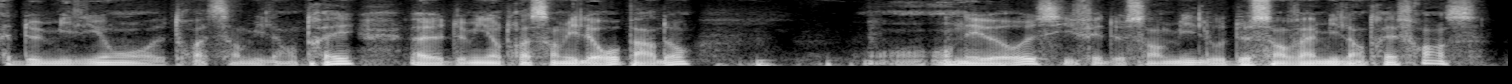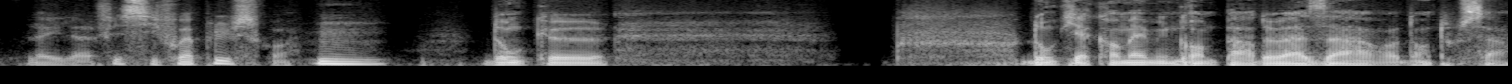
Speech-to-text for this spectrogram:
à deux millions trois cent mille entrées, euh, deux millions trois cent mille euros, pardon, on, est heureux s'il fait 200 000 ou 220 000 entrées France. Là, il a fait six fois plus, quoi. Hmm. Donc, euh, donc il y a quand même une grande part de hasard dans tout ça.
